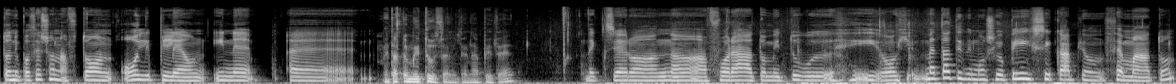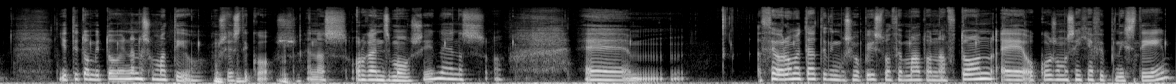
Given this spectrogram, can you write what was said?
των υποθέσεων αυτών όλοι πλέον είναι... Ε, μετά το μητού θέλετε να πείτε. Δεν ξέρω αν αφορά το μητού ή όχι. Μετά τη δημοσιοποίηση κάποιων θεμάτων γιατί το μητό είναι ένα σωματείο ουσιαστικος ένας οργανισμός είναι ένας ε, θεωρώ μετά τη δημοσιοποίηση των θεμάτων αυτών ε, ο κόσμος έχει αφυπνιστεί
